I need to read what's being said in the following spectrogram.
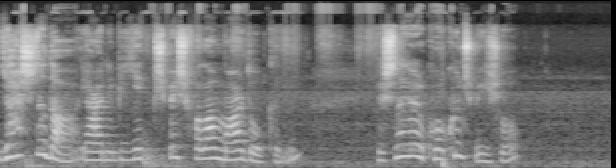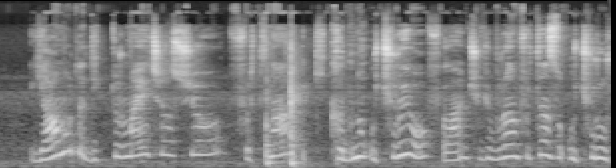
Yaşlı da yani bir 75 falan vardı o kadın. Yaşına göre korkunç bir iş o. Yağmurda dik durmaya çalışıyor. Fırtına kadını uçuruyor falan. Çünkü buranın fırtınası uçurur.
